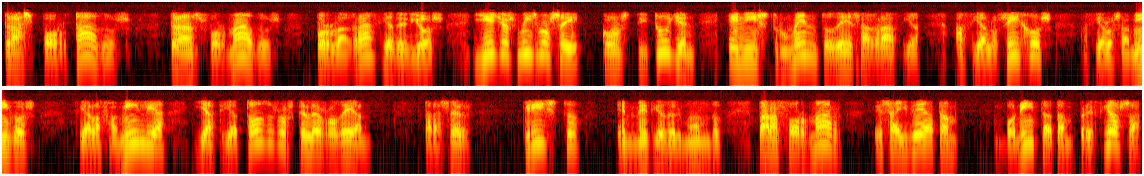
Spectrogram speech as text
transportados, transformados por la gracia de Dios y ellos mismos se constituyen en instrumento de esa gracia hacia los hijos, hacia los amigos, hacia la familia y hacia todos los que le rodean para ser Cristo en medio del mundo, para formar esa idea tan bonita, tan preciosa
